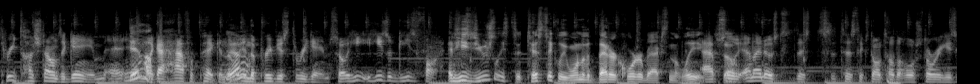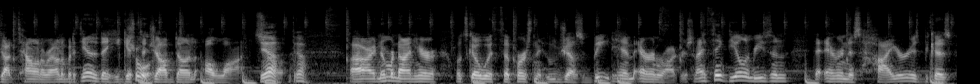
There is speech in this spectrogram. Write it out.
three touchdowns a game, and, and like a half a pick in the Yeah. in the previous three games. So he, he's he's fine. And he's usually statistically one of the better quarterbacks in the league. so- Absolutely, and I know st- statistics don't tell the whole story. He's got talent around him, but at the end of the day, he gets Sure. the job done a lot. So. Yeah, yeah. All right, number nine here. Let's go with the person who just beat him, Aaron Rodgers. And I think the only reason that Aaron is higher is because,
